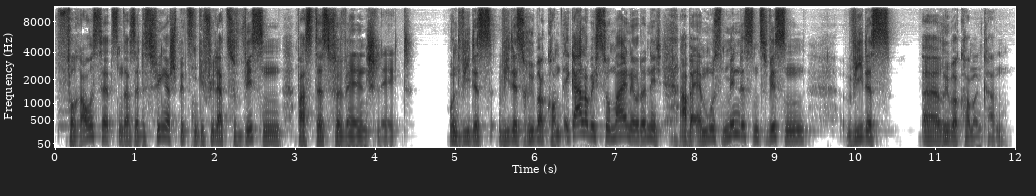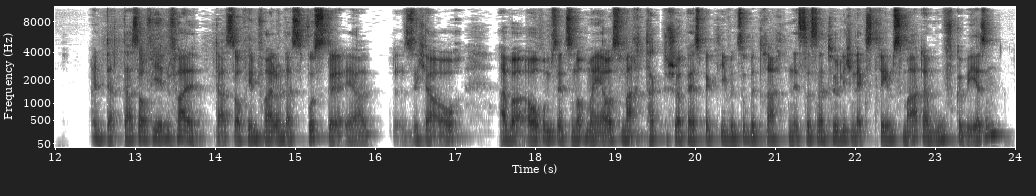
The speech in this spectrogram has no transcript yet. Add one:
voraussetzen, dass er das Fingerspitzengefühl hat, zu wissen, was das für Wellen schlägt. Und wie das, wie das rüberkommt. Egal, ob ich es so meine oder nicht. Aber er muss mindestens wissen, wie das äh, rüberkommen kann. Das, das auf jeden Fall. Das auf jeden Fall. Und das wusste er sicher auch. Aber auch um es jetzt nochmal aus machttaktischer Perspektive zu betrachten, ist das natürlich ein extrem smarter Move gewesen,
